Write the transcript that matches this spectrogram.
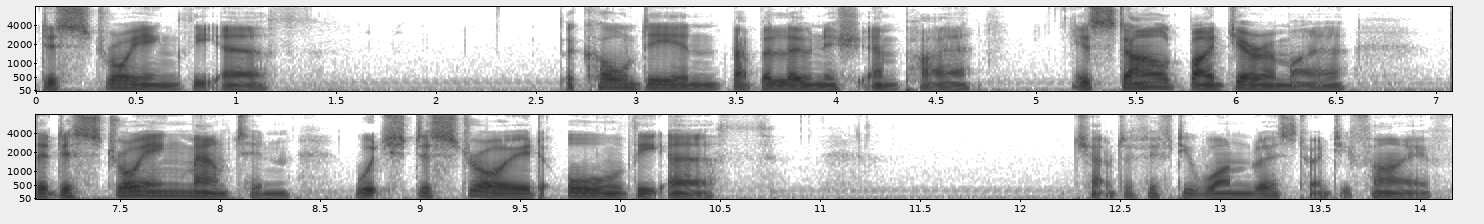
destroying the earth. The Chaldean Babylonish Empire is styled by Jeremiah the destroying mountain which destroyed all the earth. Chapter 51, verse 25.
